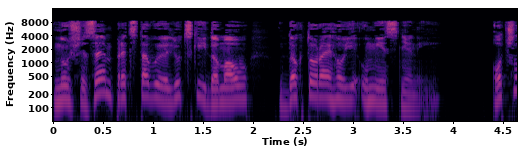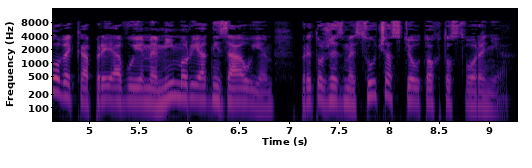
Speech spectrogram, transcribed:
Nuž zem predstavuje ľudský domov, do ktorého je umiestnený. O človeka prejavujeme mimoriadny záujem, pretože sme súčasťou tohto stvorenia.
